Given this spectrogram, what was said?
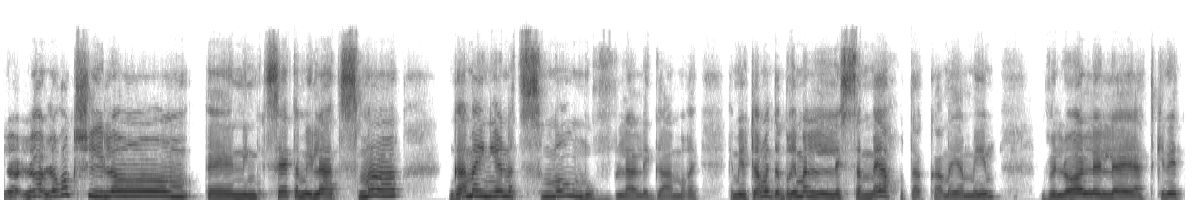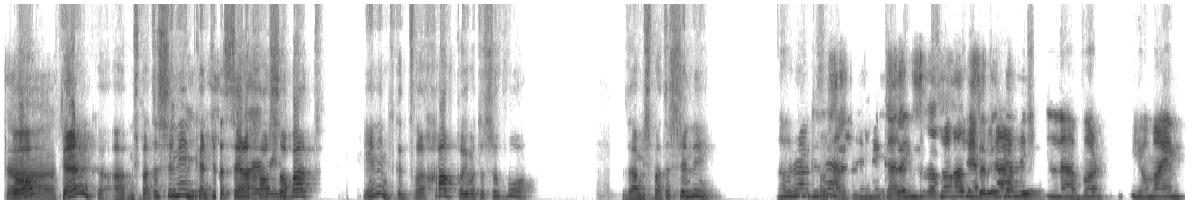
לא, לא, לא רק שהיא לא אה, נמצאת המילה עצמה, גם העניין עצמו הוא מובלע לגמרי. הם יותר מדברים על לשמח אותה כמה ימים, ולא על להתקין את לא, ה... לא, כן, המשפט השני, אם כן תנסה לאחר שבת. הנה, מתקן צרכיו, קוראים את השבוע. זה המשפט השני. לא רק זה, אבל הם מגלים בסוף לא שאפשר לעבור יומיים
